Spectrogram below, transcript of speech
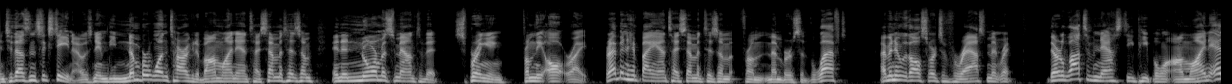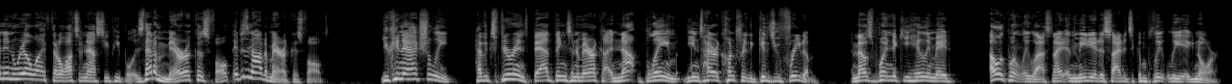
In 2016, I was named the number one target of online anti Semitism, an enormous amount of it springing from the alt right. But I've been hit by anti Semitism from members of the left. I've been hit with all sorts of harassment, right? There are lots of nasty people online, and in real life, there are lots of nasty people. Is that America's fault? It is not America's fault. You can actually have experienced bad things in America and not blame the entire country that gives you freedom. And that was a point Nikki Haley made eloquently last night, and the media decided to completely ignore.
